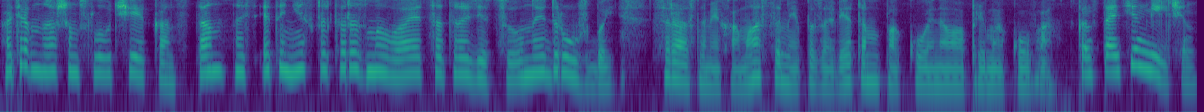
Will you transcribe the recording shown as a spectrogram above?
Хотя в нашем случае константность это несколько размывается традиционной дружбой с разными Хамасами по заветам покойного Примакова. Константин Мильчин.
